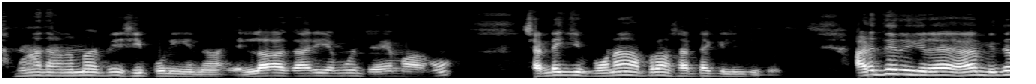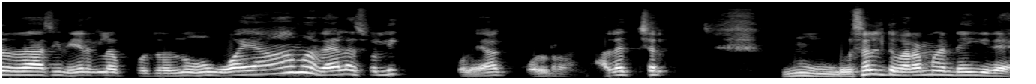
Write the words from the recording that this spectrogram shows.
சமாதானமா பேசி போனீங்கன்னா எல்லா காரியமும் ஜெயமாகும். சண்டைக்கு போனா அப்புறம் சட்டை கிழிஞ்சு போயிடும். அடுத்து இருக்கிற மிதன ராசி நேர்களை பொறுத்தவரைக்கும் ஓயாம வேலை சொல்லி கொலையாக கொள்றாங்க அலைச்சல். ரிசல்ட் வரமாட்டேங்குதே.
